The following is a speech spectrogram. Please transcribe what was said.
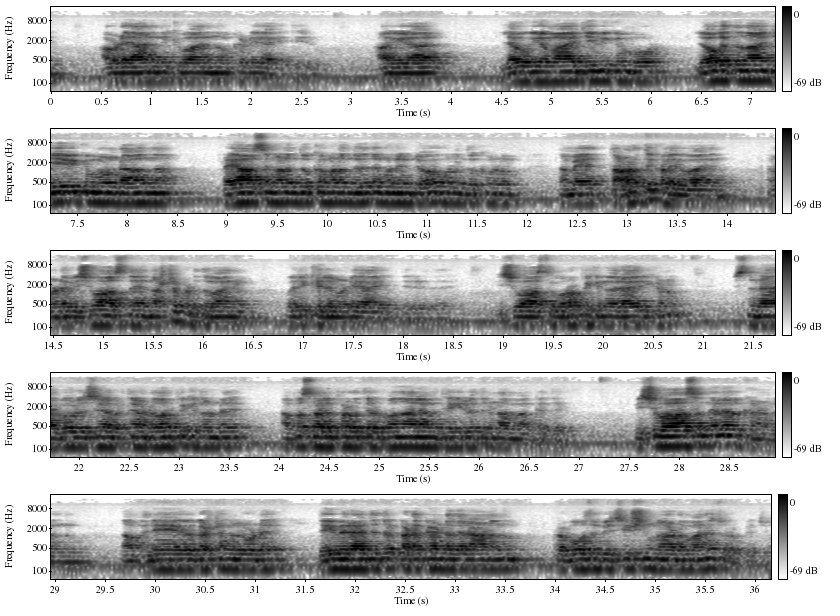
അവിടെ ആനന്ദിക്കുവാനും നമുക്കിടയായിത്തീരും. ആകയാൽ ലൗകികമായി ജീവിക്കുമ്പോൾ ലോകത്ത് നാം ജീവിക്കുമ്പോൾ ഉണ്ടാകുന്ന പ്രയാസങ്ങളും ദുഃഖങ്ങളും ദുരിതങ്ങളും രോഗങ്ങളും ദുഃഖങ്ങളും നമ്മെ കളയുവാനും നമ്മുടെ വിശ്വാസത്തെ നഷ്ടപ്പെടുത്തുവാനും ഒരിക്കലും ഇടയായി തരരുത്. വിശ്വാസത്തെ ഉറപ്പിക്കുന്നവരായിരിക്കണം. വിശുദ്ധനായ ഉറപ്പിക്കുന്നുണ്ട് അപ്പസ്തല പ്രവൃത്തികൾ പതിനാലാമത്തെ ഇരുപത്തിരണ്ടാം വാക്യത്തിൽ. വിശ്വാസം നിലനിൽക്കണമെന്നും നാം അനേക കഷ്ടങ്ങളിലൂടെ ദൈവരാജ്യത്തിൽ കടക്കേണ്ടവരാണെന്നും പ്രബോധ വിശേഷന്മാരുടെ മനസ്സുറപ്പിച്ചു.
